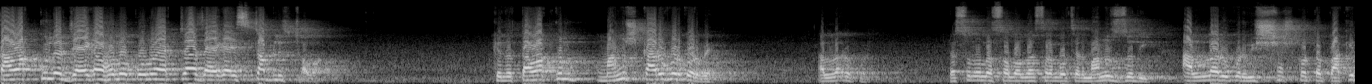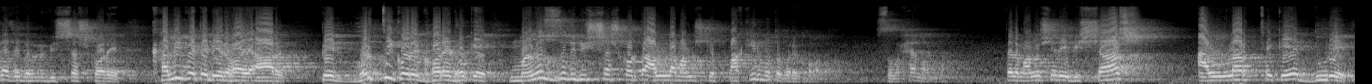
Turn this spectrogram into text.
তাওয়াক্কুলের জায়গা হলো কোনো একটা জায়গায় এস্টাবলিশড হওয়া। কিন্তু তাওয়াক্কুল মানুষ কার উপর করবে? আল্লাহর উপর। রসুল্লাহ সাল্লাম বলছেন, মানুষ যদি আল্লাহর উপর বিশ্বাস করতো, পাখিরা যেভাবে বিশ্বাস করে, খালি পেটে বের হয় আর পেট ভর্তি করে ঘরে ঢোকে। মানুষ যদি বিশ্বাস করতো, আল্লাহ মানুষকে পাখির মতো করে খাওয়াতো সুবহান আল্লাহ তাহলে মানুষের এই বিশ্বাস আল্লাহর থেকে দূরে।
